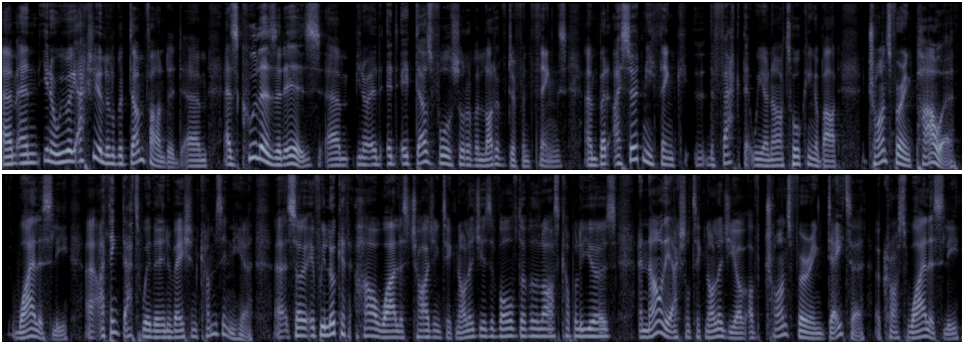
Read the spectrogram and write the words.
um, and you know we were actually a little bit dumbfounded. Um, as cool as it is, um, you know, it, it, it does fall short of a lot of different things. Um, but I certainly think the fact that we are now talking about transferring power wirelessly, uh, I think that's where the innovation comes in here. Uh, so if we look at how wireless charging technology has evolved over the last couple of years, and now the actual technology of, of transferring data across wirelessly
